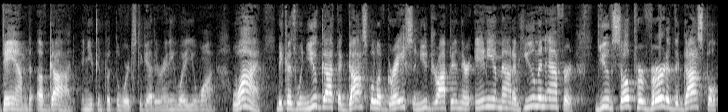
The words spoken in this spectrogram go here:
damned of God. And you can put the words together any way you want. Why? Because when you've got the gospel of grace and you drop in there any amount of human effort, you've so perverted the gospel,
